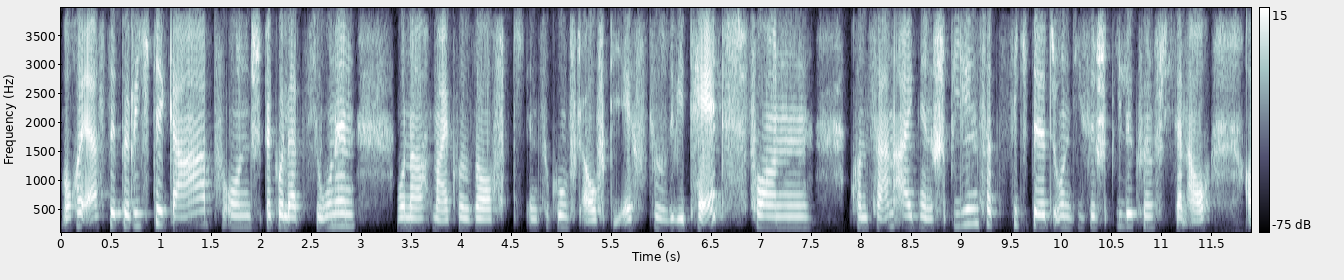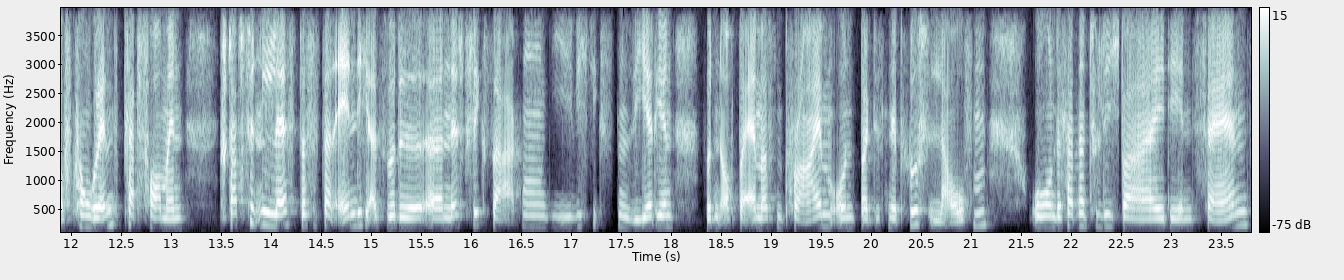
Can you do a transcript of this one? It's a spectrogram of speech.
Woche erste Berichte gab und Spekulationen, wonach Microsoft in Zukunft auf die Exklusivität von konzerneigenen Spielen verzichtet und diese Spiele künftig dann auch auf Konkurrenzplattformen stattfinden lässt. Das ist dann ähnlich, als würde äh, Netflix sagen, die wichtigsten Serien würden auch bei Amazon Prime und bei Disney Plus laufen. Und das hat natürlich bei den Fans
